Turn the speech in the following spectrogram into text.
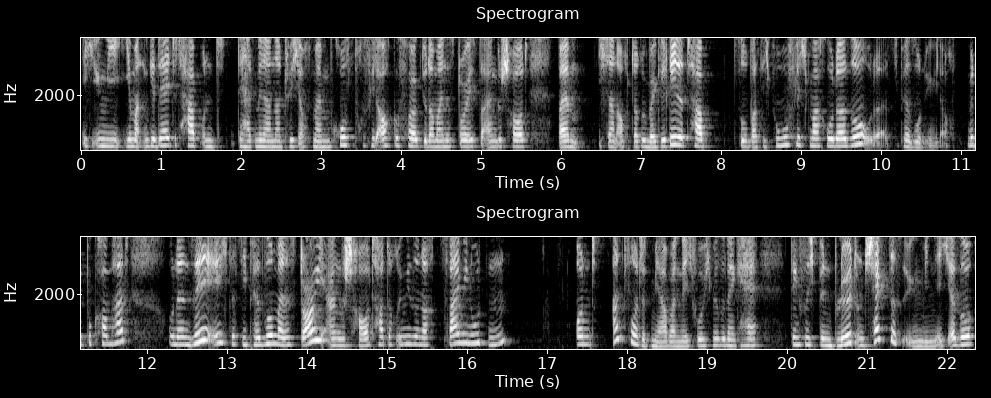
ich irgendwie jemanden gedatet habe und der hat mir dann natürlich auf meinem Großprofil auch gefolgt oder meine Stories da angeschaut, weil ich dann auch darüber geredet habe, so was ich beruflich mache oder so, oder dass die Person irgendwie auch mitbekommen hat. Und dann sehe ich, dass die Person meine Story angeschaut hat, doch irgendwie so nach zwei Minuten und antwortet mir aber nicht, wo ich mir so denke, hä, denkst du, ich bin blöd und check das irgendwie nicht. Also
